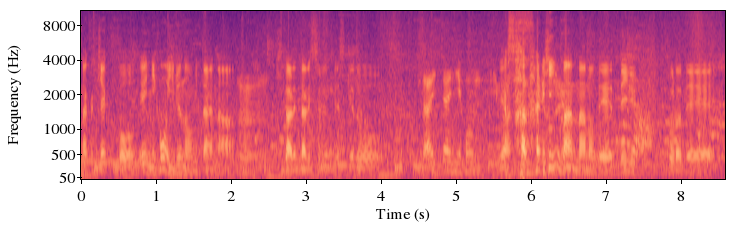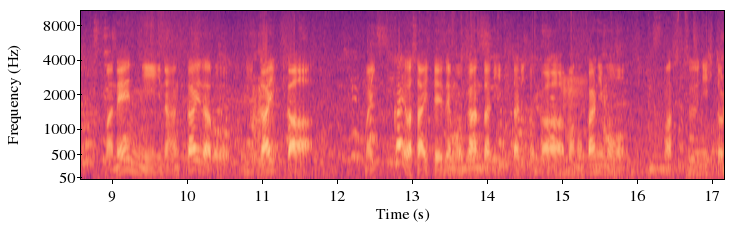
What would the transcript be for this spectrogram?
なんか結構「え日本いるの?」みたいなう聞かれたりするんですけど。ん大体日本にいいやサラリーマンなのでっていうところで、まあ、年に何回だろう？2回か、まあ、1回は最低でもウガンダに行ったりとか、まあ、他にも、まあ、普通に一人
